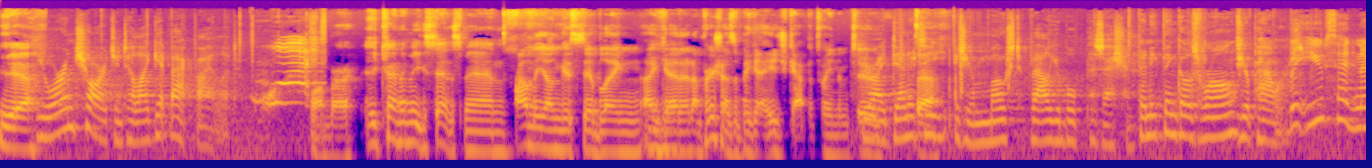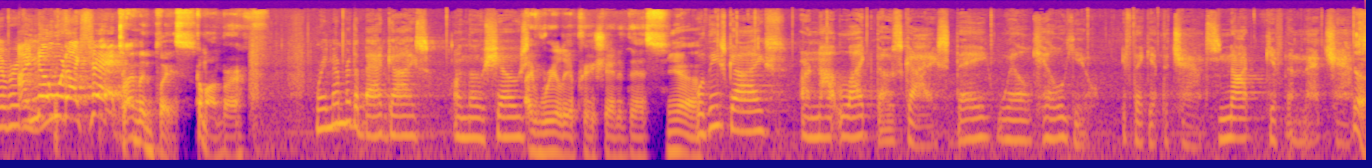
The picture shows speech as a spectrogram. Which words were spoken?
Yeah, You're in charge until I get back, Violet. Come on, bro. it kind of makes sense, man. I'm the youngest sibling. I mm-hmm. get it. I'm pretty sure there's a big age gap between them too. Your identity Yeah. is your most valuable possession. If anything goes wrong, it's your power. But you said never. I know what I said! Time and place. Come on, bro. Remember the bad guys on those shows? I really appreciated this. Yeah. Well, these guys are not like those guys. They will kill you if they get the chance. Not give them that chance. Yeah.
